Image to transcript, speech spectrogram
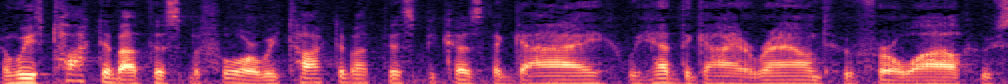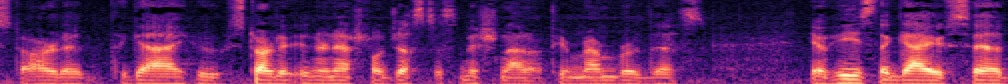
And we've talked about this before. We talked about this because the guy, we had the guy around who, for a while, who started, the guy who started International Justice Mission. I don't know if you remember this. You know, he's the guy who said,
